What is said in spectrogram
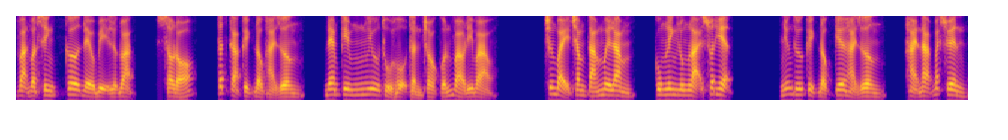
vạn vật sinh cơ đều bị lược đoạt, sau đó, tất cả kịch độc hải dương, đem Kim Ngưu thủ hộ thần cho cuốn vào đi vào. Chương 785, cung linh lung lại xuất hiện. Những thứ kịch độc kia hải dương, hải nạp bách xuyên,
